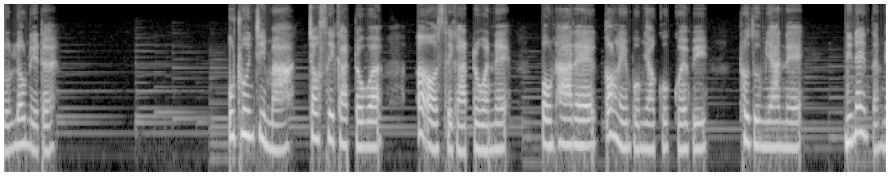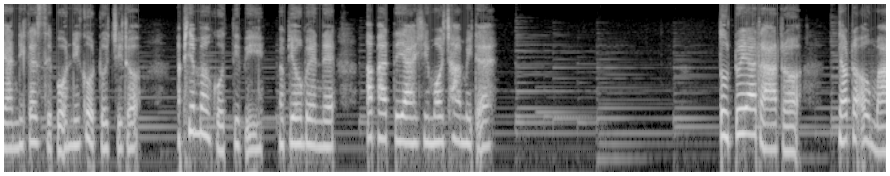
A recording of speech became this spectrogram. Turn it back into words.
လိုလှုပ်နေတယ်။ဦးထွန်းကြည့်မှာကြောက်စိတ်ကတဝက်အံ့ဩစိတ်ကတဝက်နဲ့ပုံထားတဲ့ကောက်လင်ပုံများကိုကွဲပြီးထိုသူများနဲ့နိနိုင်တများနိကက်စီဖို့အနည်းကိုတိုးကြည့်တော့ အဖြစ်မှန်ကိုသိပြီးမပြုံးဘဲနဲ့အဖတ်တရားရင်မောချမိတယ်။သူတွေ့ရတာတော့မြောက်တအုပ်မှာ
